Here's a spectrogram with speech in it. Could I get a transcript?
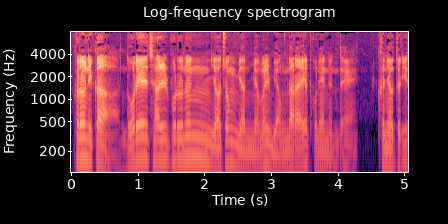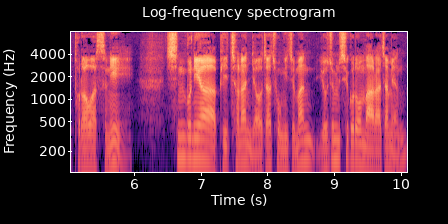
그러니까 노래 잘 부르는 여종 몇 명을 명나라에 보냈는데 그녀들이 돌아왔으니 신분이야 비천한 여자 종이지만 요즘식으로 말하자면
